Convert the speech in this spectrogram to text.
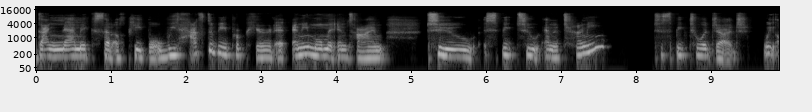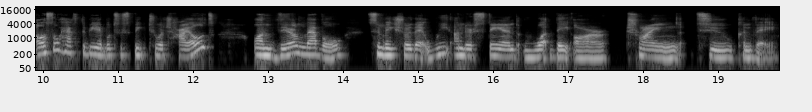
dynamic set of people. We have to be prepared at any moment in time to speak to an attorney, to speak to a judge. We also have to be able to speak to a child on their level to make sure that we understand what they are trying to convey.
